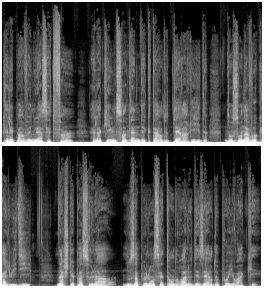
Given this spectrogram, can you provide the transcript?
qu'elle est parvenue à cette fin. Elle acquit une centaine d'hectares de terre aride, dont son avocat lui dit N'achetez pas cela, nous appelons cet endroit le désert de Poyoake.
